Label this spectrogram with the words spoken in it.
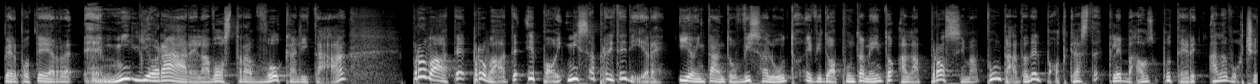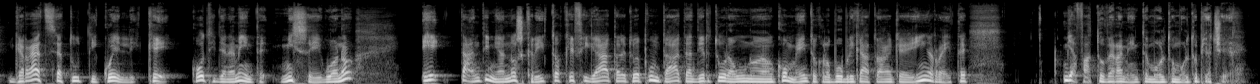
per poter eh, migliorare la vostra vocalità Provate, provate e poi mi saprete dire. Io intanto vi saluto e vi do appuntamento alla prossima puntata del podcast Clubhouse Potere alla Voce. Grazie a tutti quelli che quotidianamente mi seguono e tanti mi hanno scritto che figata le tue puntate, addirittura un commento che l'ho pubblicato anche in rete, mi ha fatto veramente molto molto piacere.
